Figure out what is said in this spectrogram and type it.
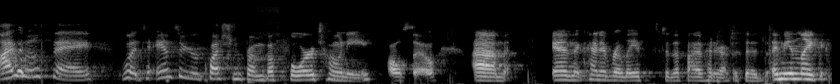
I will say, what to answer your question from before, Tony, also, um, and it kind of relates to the 500 episodes. I mean, like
